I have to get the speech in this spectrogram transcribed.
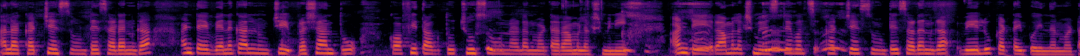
అలా కట్ చేస్తూ ఉంటే సడన్గా అంటే వెనకాల నుంచి ప్రశాంత్ కాఫీ తాగుతూ చూస్తూ ఉన్నాడనమాట రామలక్ష్మిని. అంటే రామలక్ష్మి వెజిటేబుల్స్ కట్ చేస్తూ ఉంటే సడన్గా వేలు కట్ అయిపోయిందనమాట.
